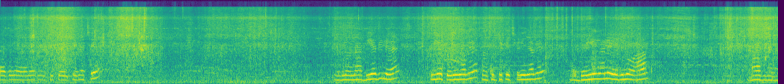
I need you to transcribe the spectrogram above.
গাগুলো অনেক উঁচুতে উঠে গেছে। এগুলো না দিয়ে দিলে ফুলে পড়ে যাবে, কাঁচি থেকে ছেড়ে যাবে আর ভেঙে গেলে এগুলো আর বাঁচবে না।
